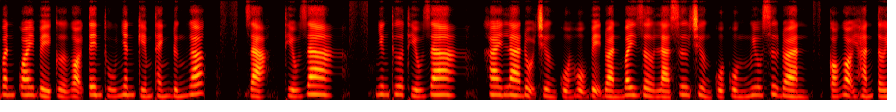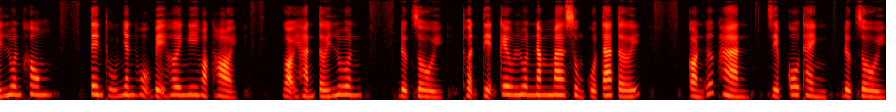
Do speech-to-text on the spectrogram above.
vân quay về cửa gọi tên thú nhân kiếm thánh đứng gác. Dạ, thiếu gia. Nhưng thưa thiếu gia, Khai La đội trưởng của hộ vệ đoàn bây giờ là sư trưởng của cuồng ngưu sư đoàn. Có gọi hắn tới luôn không? Tên thú nhân hộ vệ hơi nghi hoặc hỏi. Gọi hắn tới luôn. Được rồi, thuận tiện kêu luôn năm ma sủng của ta tới. Còn ước hàn, Diệp Cô Thành, được rồi,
